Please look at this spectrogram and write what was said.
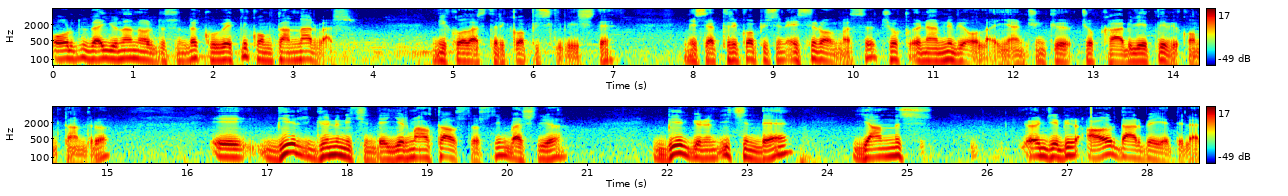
orduda Yunan ordusunda kuvvetli komutanlar var. Nikolas Trikopis gibi işte. Mesela Trikopis'in esir olması çok önemli bir olay. Yani çünkü çok kabiliyetli bir komutandır o. Ee, bir günün içinde 26 Ağustos değil mi başlıyor? Bir günün içinde yanlış önce bir ağır darbe yediler.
